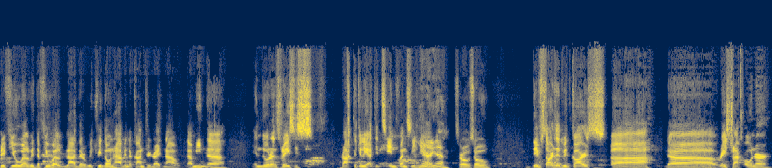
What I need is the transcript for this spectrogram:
refuel with the fuel bladder, which we don't have in the country right now. I mean, the endurance race is practically at its infancy here. Yeah, yeah. So, so they've started with cars. Uh, the racetrack owner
